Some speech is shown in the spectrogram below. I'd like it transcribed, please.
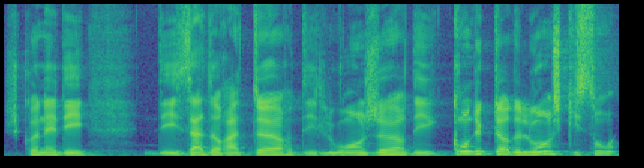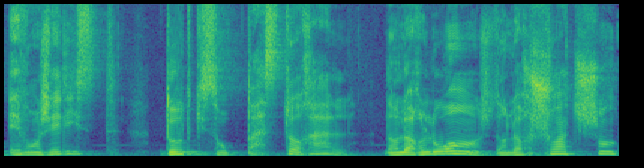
Je connais des, adorateurs, des louangeurs, des conducteurs de louange qui sont évangélistes, d'autres qui sont pastorales dans leur louange, dans leur choix de chant,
